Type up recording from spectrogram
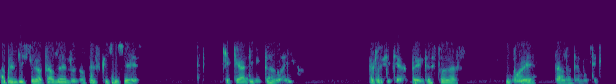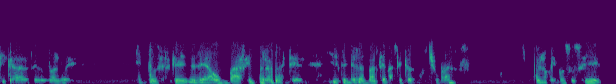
aprendiste la tabla del uno, pues ¿qué sucede? Que queda limitado ahí. Pero si te aprendes todas las nueve tablas de multiplicar del 1 al 9, entonces que le da un margen para aprender y entender las matemáticas mucho más. Pues lo mismo sucede.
